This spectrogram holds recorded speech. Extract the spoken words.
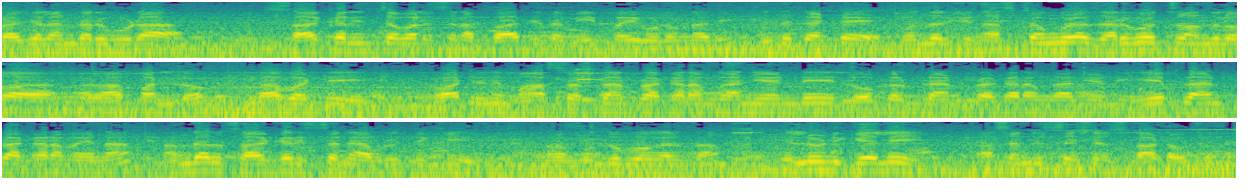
ప్రజలందరూ కూడా సహకరించవలసిన బాధ్యత మీపై కూడా ఉన్నది. ఎందుకంటే కొందరికి నష్టం కూడా జరగవచ్చు అందులో ఆ- పనిలో. కాబట్టి వాటిని మాస్టర్ ప్లాన్ ప్రకారం కానివ్వండి లోకల్ ప్లాన్ ప్రకారం కానివ్వండి ఏ ప్లాన్ ప్రకారం అయినా అందరూ సహకరిస్తేనే అభివృద్ధికి మనం ముందు పోగలుగుతాం. ఎల్లుండికి వెళ్ళి అసెంబ్లీ సెషన్ స్టార్ట్ అవుతుంది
